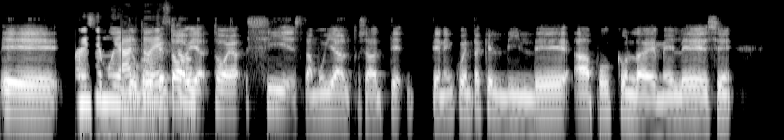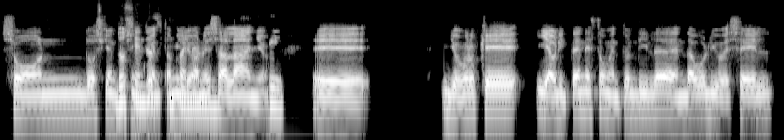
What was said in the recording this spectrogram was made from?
eh, Parece muy alto. Yo creo que todavía, todavía sí está muy alto. O sea, ten en cuenta que el deal de Apple con la MLS son 250, millones al año. Eh, yo creo que, y ahorita en este momento el deal de NWSL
